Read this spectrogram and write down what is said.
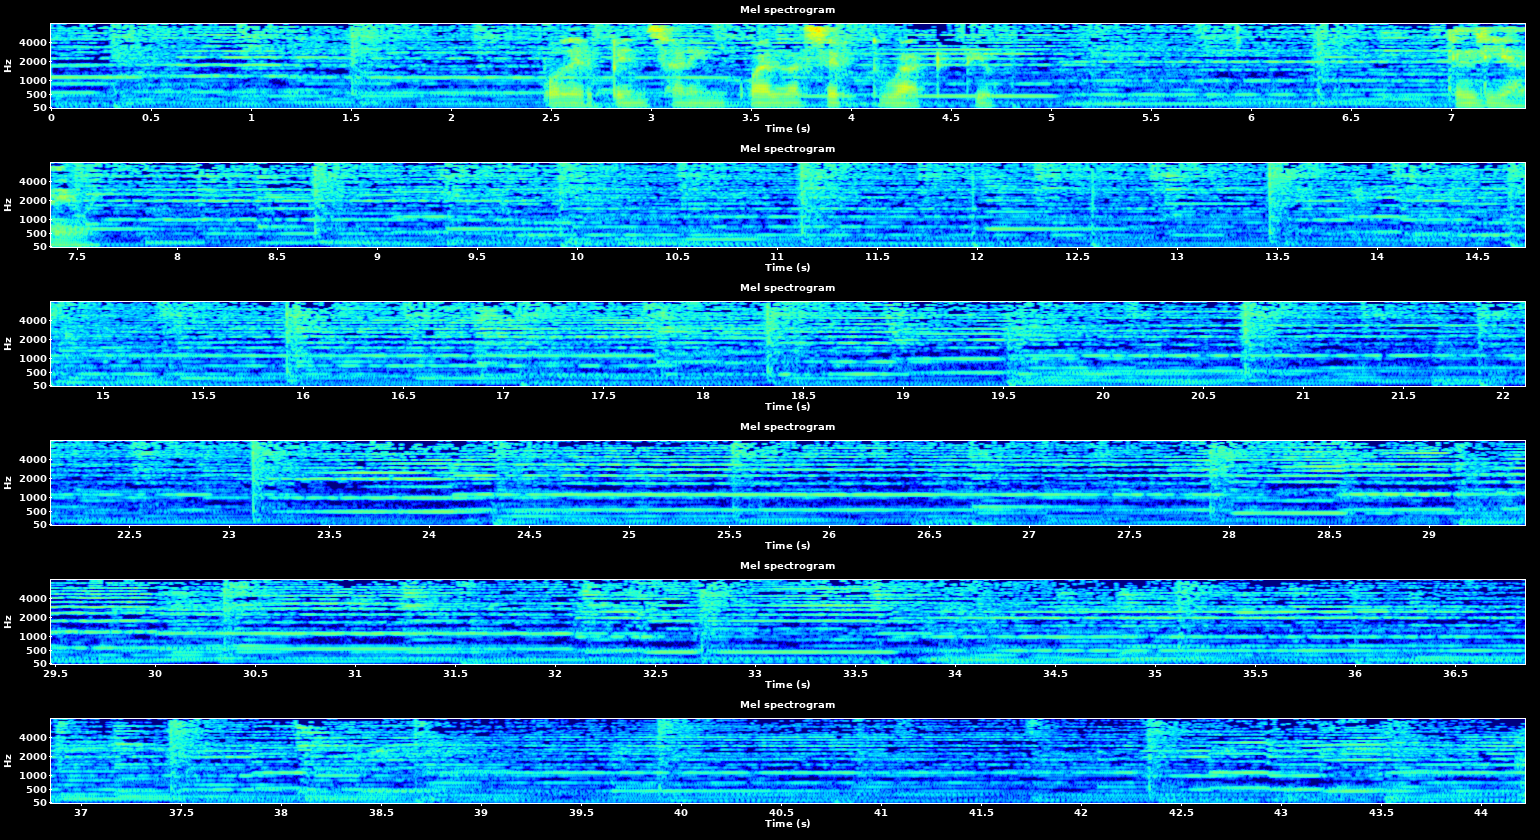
poder pensar en cuál va a ser tu acto del día de hoy.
